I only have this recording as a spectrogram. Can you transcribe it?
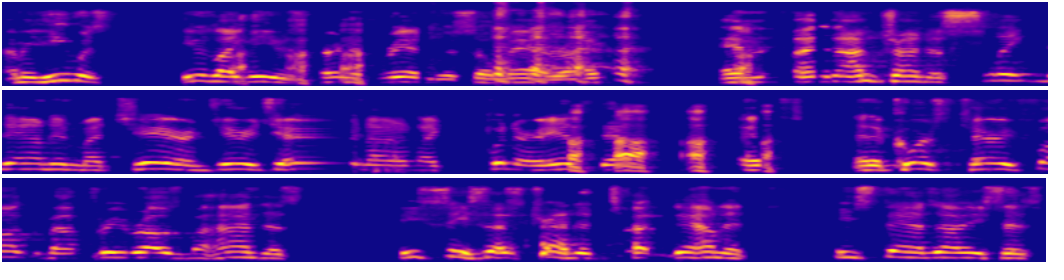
I mean, he was he was like me. He was turning red. Was so mad, right? And, and I'm trying to slink down in my chair, and Jerry Jerry and I are like putting our heads down. and, and of course, Terry Funk, about three rows behind us, he sees us trying to tuck down, and he stands up. And he says,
